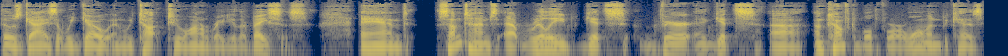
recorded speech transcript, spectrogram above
those guys that we go and we talk to on a regular basis. And sometimes that really gets very gets uh, uncomfortable for a woman because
